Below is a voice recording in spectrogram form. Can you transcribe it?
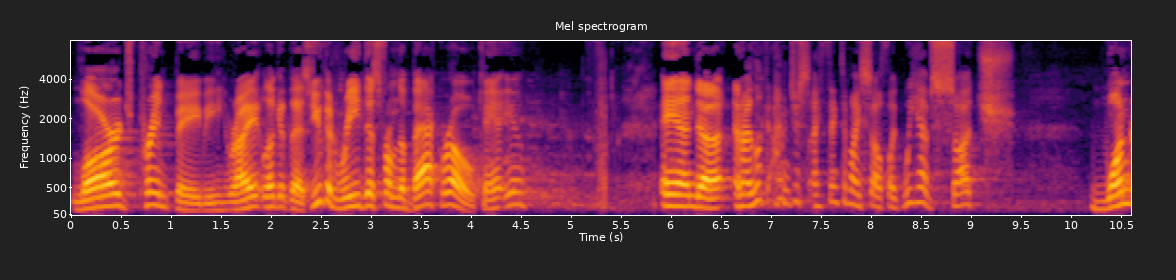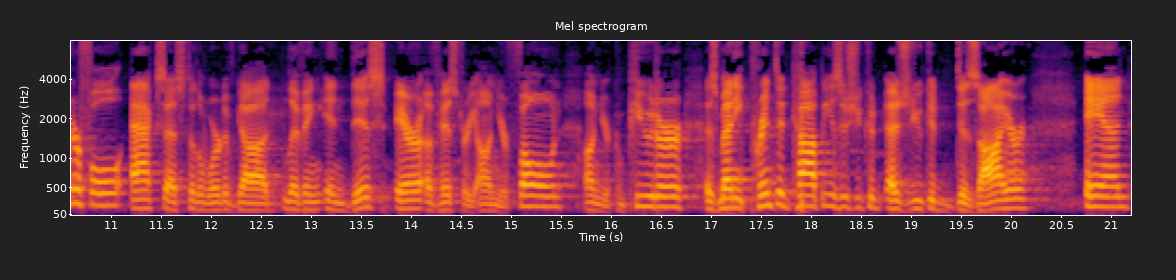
Large print, baby, right? Look at this. You could read this from the back row, can't you? And, uh, and I look, I'm just, I think to myself, like, we have such wonderful access to the Word of God living in this era of history on your phone, on your computer, as many printed copies as you could, as you could desire. And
